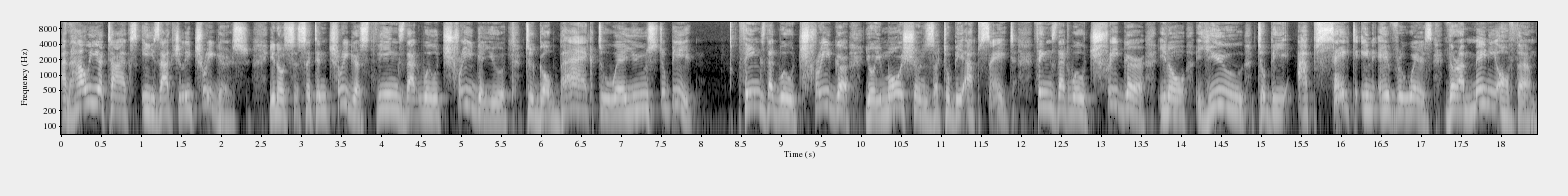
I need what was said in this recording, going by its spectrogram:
And how he attacks is actually triggers. You know, certain triggers, things that will trigger you to go back to where you used to be. Things that will trigger your emotions to be upset things that will trigger you know you to be upset in every ways. There are many of them.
